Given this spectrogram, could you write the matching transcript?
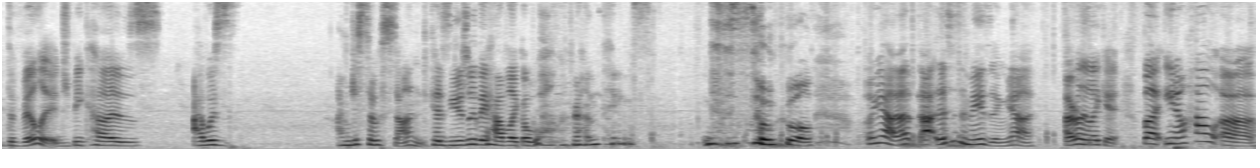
the village because I was... I'm just so stunned because usually they have, like, a wall around things. This is so cool. Oh yeah, that, that, this is amazing, yeah. I really like it. But you know how, uh,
